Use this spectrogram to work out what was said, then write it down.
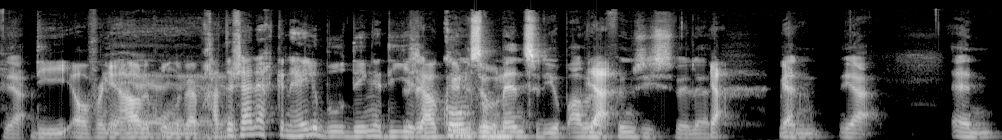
Ja. die over een inhoudelijk ja, ja, onderwerp ja, gaat. ja. Er zijn eigenlijk een heleboel dingen die je zou kunnen doen. mensen die op allerlei Ja. functies willen. Ja. Ja. En ja, en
